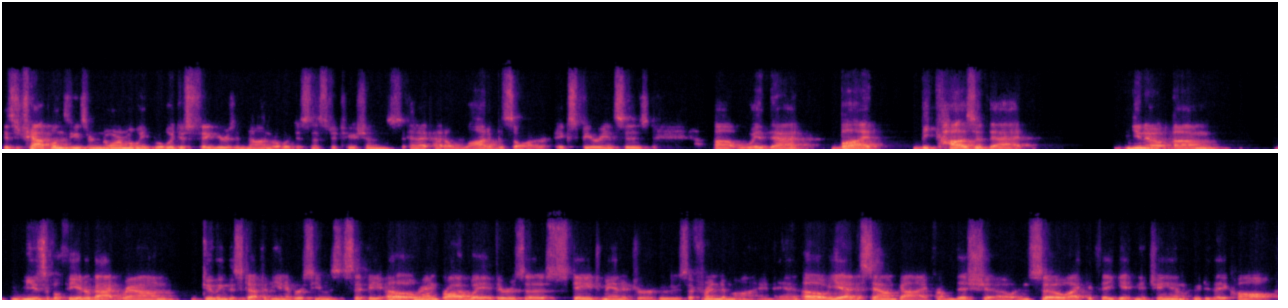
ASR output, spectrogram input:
is the chaplaincies are normally religious figures in non-religious institutions. And I've had a lot of bizarre experiences uh, with that. But because of that, you know, um, musical theater background, doing the stuff at the University of Mississippi. Oh, on Broadway, there's a stage manager who's a friend of mine. And oh, yeah, the sound guy from this show. And so, like, if they get in a jam, who do they call?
